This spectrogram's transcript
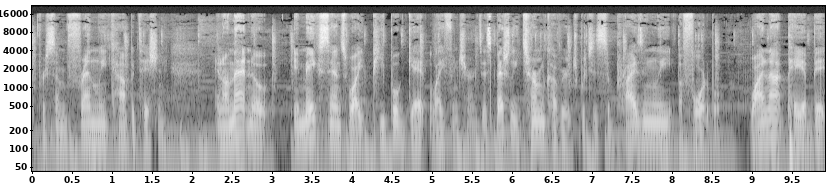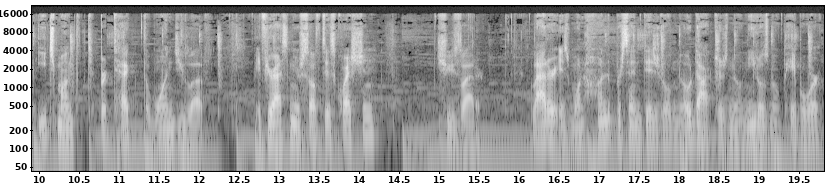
for some friendly competition. And on that note, it makes sense why people get life insurance, especially term coverage, which is surprisingly affordable. Why not pay a bit each month to protect the ones you love? If you're asking yourself this question, choose Ladder. Ladder is 100% digital, no doctors, no needles, no paperwork.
